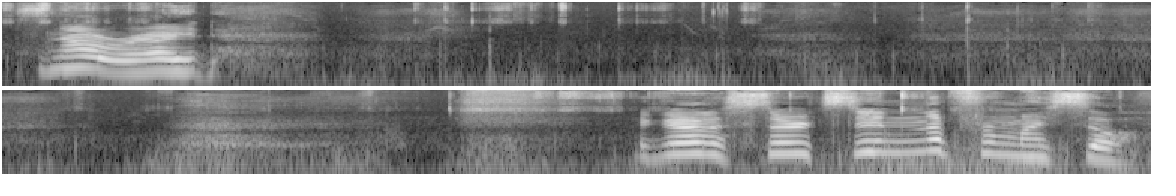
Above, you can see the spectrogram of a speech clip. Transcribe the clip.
It's not right. I gotta start standing up for myself.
